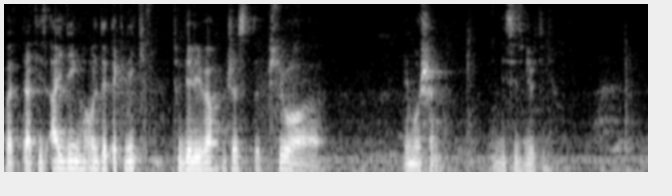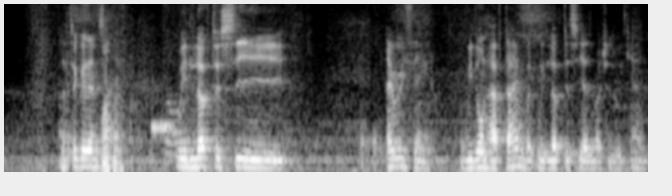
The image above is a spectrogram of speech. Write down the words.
but that is hiding all the technique to deliver just the pure uh, emotion. This is beauty. That's a good answer. We'd love to see everything. We don't have time, but we'd love to see as much as we can.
